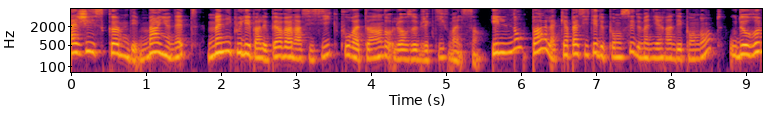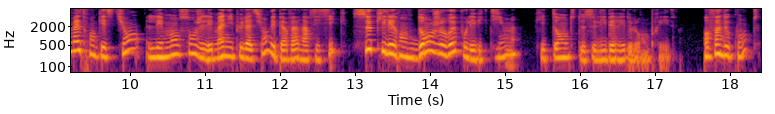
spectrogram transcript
agissent comme des marionnettes manipulées par les pervers narcissiques pour atteindre leurs objectifs malsains. Ils n'ont pas la capacité de penser de manière indépendante ou de remettre en question les mensonges et les manipulations des pervers narcissiques, ce qui les rend dangereux pour les victimes qui tentent de se libérer de leur emprise. En fin de compte,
